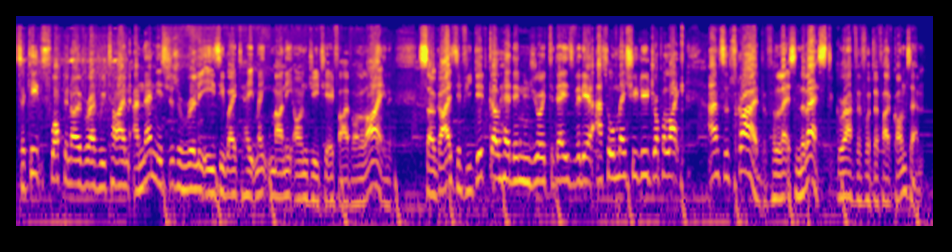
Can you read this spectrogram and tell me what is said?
So keep swapping over every time, and then it's just a really easy way to make money on GTA 5 Online. So guys, if you did go ahead and enjoy today's video at all, make sure you do drop a like and subscribe for and the best Grand Theft Auto 5 content.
